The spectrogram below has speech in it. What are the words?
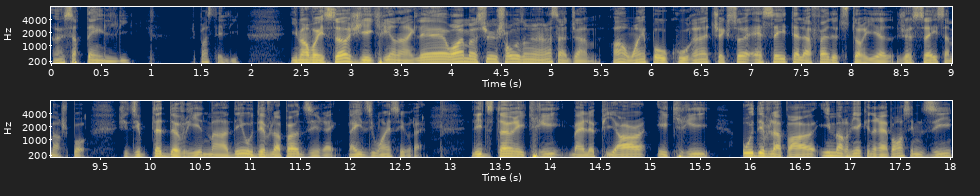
Un certain lit. Je pense que c'était lit. Il m'a ça, j'y ai écrit en anglais. Ouais, monsieur, chose, hein, hein, ça jamme. Ah, ouais, pas au courant, check ça. Essaye telle affaire de tutoriel. J'essaye, ça marche pas. J'ai dit, peut-être devriez demander au développeur direct. Là, il dit, ouais, c'est vrai. L'éditeur écrit, ben, le PR écrit au développeur. Il me revient avec une réponse. Il me dit,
